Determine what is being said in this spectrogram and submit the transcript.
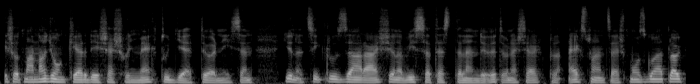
és ott már nagyon kérdéses, hogy meg tudja törni, hiszen jön a cikluszárás, jön a visszatesztelendő 50-es exponenciális mozgóátlag,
